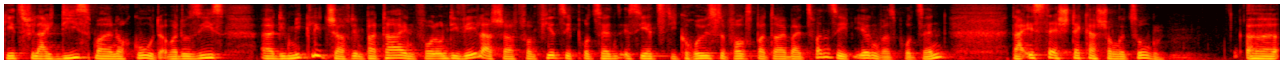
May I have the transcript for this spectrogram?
geht es vielleicht diesmal noch gut. Aber du siehst, äh, die Mitgliedschaft in Parteien von, und die Wählerschaft von 40 Prozent ist jetzt die größte Volkspartei bei 20 irgendwas Prozent. Da ist der Stecker schon gezogen. Äh,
